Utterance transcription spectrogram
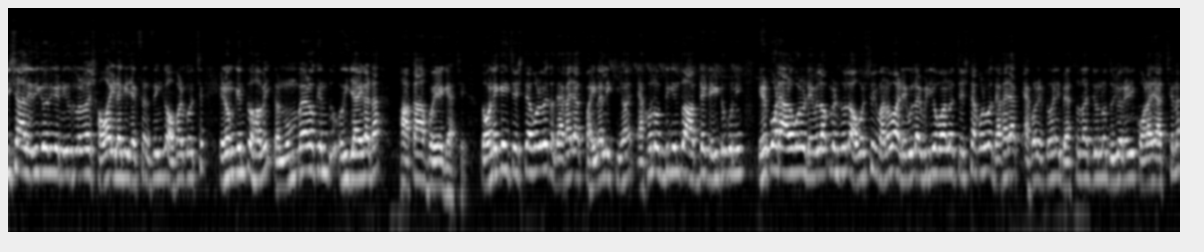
বিশাল এদিকে ওদিকে নিউজ বেরোবে সবাই নাকি জ্যাকসন সিংকে অফার করছে। এরকম কিন্তু হবেই, কারণ মুম্বাইয়েরও কিন্তু ওই জায়গাটা ফাঁকা হয়ে গেছে। তো অনেকেই চেষ্টা করবে, তো দেখা যাক ফাইনালি কি হয়। এখন অব্দি কিন্তু আপডেট এইটুকুনি। এরপরে আরও কোনো ডেভেলপমেন্ট হলে অবশ্যই বানাবো আর রেগুলার ভিডিও বানানোর চেষ্টা করব। দেখা যাক, এখন একটুখানি ব্যস্ততার জন্য দুজনেরই করা যাচ্ছে না।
